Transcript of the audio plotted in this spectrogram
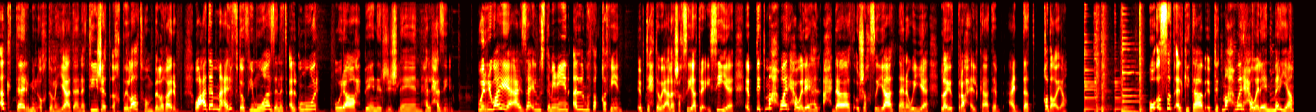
أكثر من أخته ميادة نتيجة اختلاطهم بالغرب وعدم معرفته في موازنة الأمور وراح بين الرجلين هالحزين. والرواية يا أعزائي المستمعين المثقفين بتحتوي على شخصيات رئيسية بتتمحور حواليها الأحداث وشخصيات ثانوية ليطرح الكاتب عدة قضايا. وقصة الكتاب بتتمحور حوالين مريم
